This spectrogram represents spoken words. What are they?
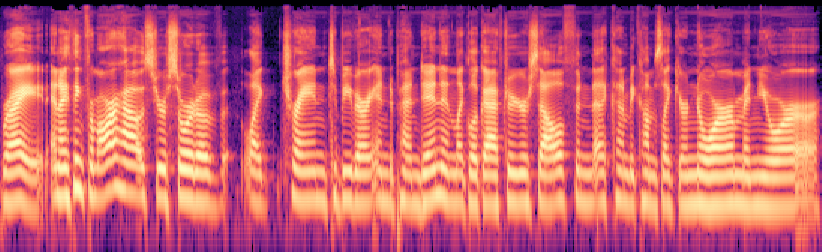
Right. And I think from our house, you're sort of like trained to be very independent and like look after yourself. And that kind of becomes like your norm and your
